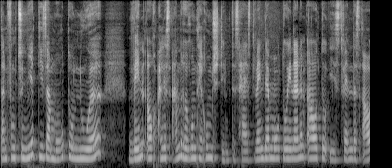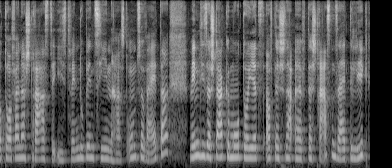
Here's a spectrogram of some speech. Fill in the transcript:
dann funktioniert dieser Motor nur, wenn auch alles andere rundherum stimmt. Das heißt, wenn der Motor in einem Auto ist, wenn das Auto auf einer Straße ist, wenn du Benzin hast und so weiter. Wenn dieser starke Motor jetzt auf der, auf der Straßenseite liegt,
